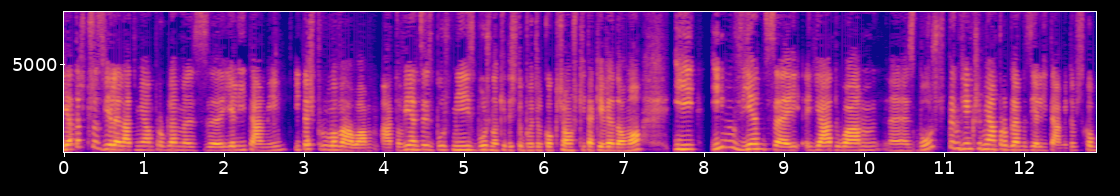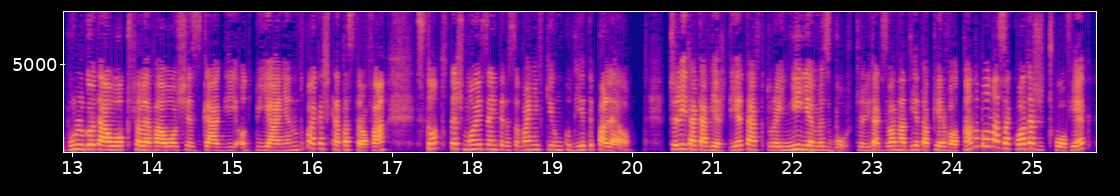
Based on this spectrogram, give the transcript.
Ja też przez wiele lat miałam problemy z jelitami i też próbowałam, a to więcej zbóż, mniej zbóż, no kiedyś to były tylko książki, takie wiadomo. I im więcej jadłam e, zbóż, tym większe miałam problemy z jelitami. To wszystko bulgotało, przelewało się z gagi, odbijanie, no to była jakaś katastrofa. Stąd też moje zainteresowanie w kierunku diety paleo. Czyli taka, wiesz, dieta, w której nie jemy zbóż, czyli tak zwana dieta pierwotna, no bo ona zakłada, że człowiek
